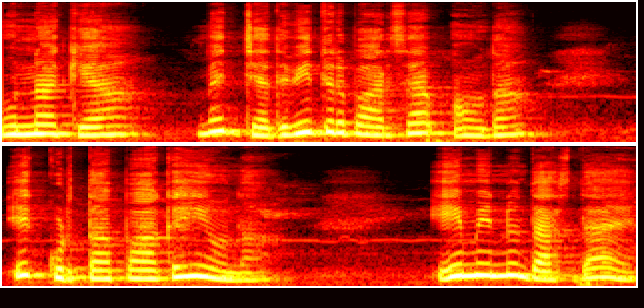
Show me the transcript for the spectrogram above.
ਉਹਨਾਂ ਕਿਹਾ, ਮੈਂ ਜਦ ਵੀ ਦਰਬਾਰ ਸਾਹਿਬ ਆਉਂਦਾ, ਇਹ ਕੁੜਤਾ ਪਾ ਕੇ ਹੀ ਆਉਂਦਾ। ਇਹ ਮੈਨੂੰ ਦੱਸਦਾ ਹੈ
